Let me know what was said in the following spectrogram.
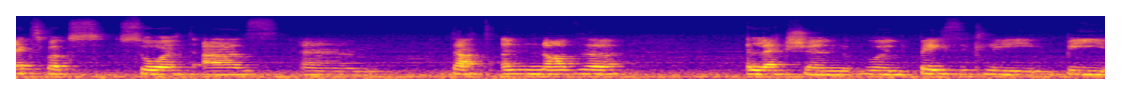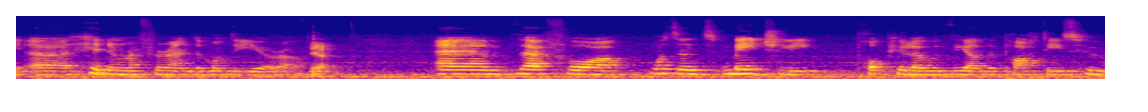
Xbox saw it as um, that another election would basically be a hidden referendum on the euro Yeah. um, therefore wasn't majorly popular with the other parties who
